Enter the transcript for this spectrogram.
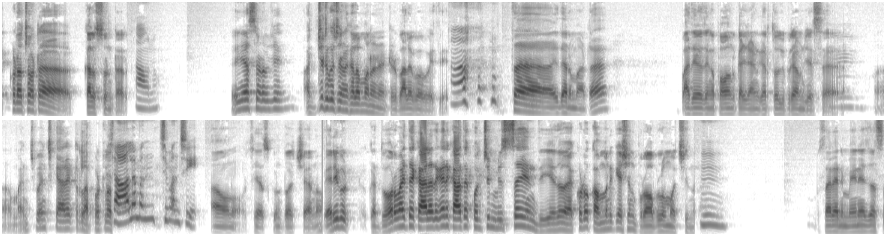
ఎక్కడో చోట కలుస్తుంటారు. అవును. ఏం చేస్తున్నాడు విజయ్? అర్జెంట్గా వచ్చిన కలవమని అంటాడు బాలయ్య బాబు అయితే అంత ఇదనమాట అదేవిధంగా పవన్ కళ్యాణ్ గారు తొలి ప్రేమ చేశారు. ఆ, మంచి మంచి క్యారెక్టర్లు అప్పట్లో చాలా మంచి మంచి. అవును చేసుకుంటూ వచ్చాను. వెరీ గుడ్ దూరం అయితే కాలేదు కానీ కాకపోతే కొంచెం మిస్ అయింది. ఏదో ఎక్కడో కమ్యూనికేషన్ ప్రాబ్లం వచ్చింది. సరైన మేనేజర్స్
